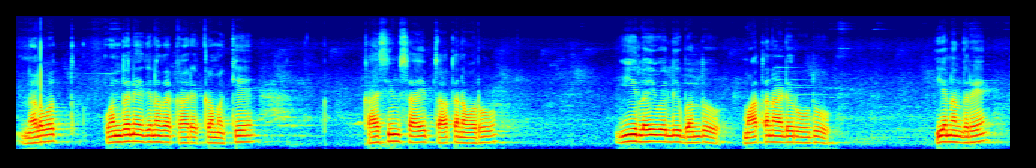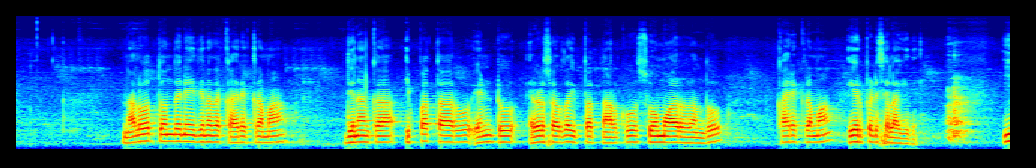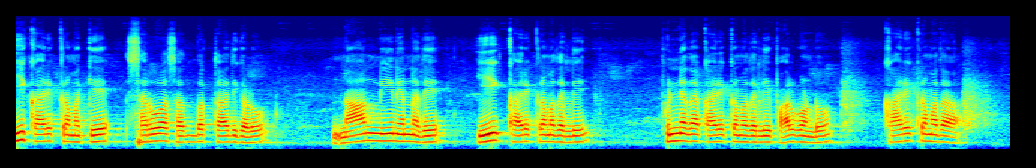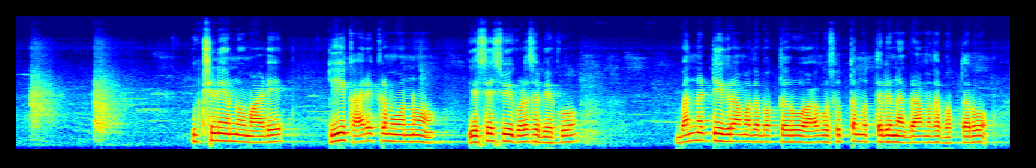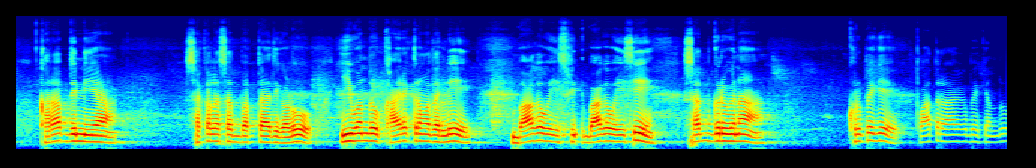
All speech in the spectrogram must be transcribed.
ನಲವತ್ತೊಂದನೇ ದಿನದ ಕಾರ್ಯಕ್ರಮಕ್ಕೆ ಕಾಸಿಂ ಸಾಹಿಬ್ ತಾತನವರು ಈ ಲೈವಲ್ಲಿ ಬಂದು ಮಾತನಾಡಿರುವುದು ಏನೆಂದರೆ, ನಲವತ್ತೊಂದನೇ ದಿನದ ಕಾರ್ಯಕ್ರಮ ದಿನಾಂಕ ಇಪ್ಪತ್ತಾರು ಎಂಟು ಎರಡು ಸಾವಿರದ ಇಪ್ಪತ್ತ್ನಾಲ್ಕು ಸೋಮವಾರರಂದು ಕಾರ್ಯಕ್ರಮ ಏರ್ಪಡಿಸಲಾಗಿದೆ. ಈ ಕಾರ್ಯಕ್ರಮಕ್ಕೆ ಸರ್ವ ಸದ್ಭಕ್ತಾದಿಗಳು ನಾನು ನೀನೆನ್ನದೆ ಈ ಕಾರ್ಯಕ್ರಮದಲ್ಲಿ, ಪುಣ್ಯದ ಕಾರ್ಯಕ್ರಮದಲ್ಲಿ ಪಾಲ್ಗೊಂಡು ಕಾರ್ಯಕ್ರಮದ ವೀಕ್ಷಣೆಯನ್ನು ಮಾಡಿ ಈ ಕಾರ್ಯಕ್ರಮವನ್ನು ಯಶಸ್ವಿಗೊಳಿಸಬೇಕು. ಬನ್ನಟ್ಟಿ ಗ್ರಾಮದ ಭಕ್ತರು ಹಾಗೂ ಸುತ್ತಮುತ್ತಲಿನ ಗ್ರಾಮದ ಭಕ್ತರು ಖರಾಬ್ದಿನ್ನಿಯ ಸಕಲ ಸದ್ಭಕ್ತಾದಿಗಳು ಈ ಒಂದು ಕಾರ್ಯಕ್ರಮದಲ್ಲಿ ಭಾಗವಹಿಸಿ ಭಾಗವಹಿಸಿ ಸದ್ಗುರುವಿನ ಕೃಪೆಗೆ ಪಾತ್ರರಾಗಬೇಕೆಂದು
